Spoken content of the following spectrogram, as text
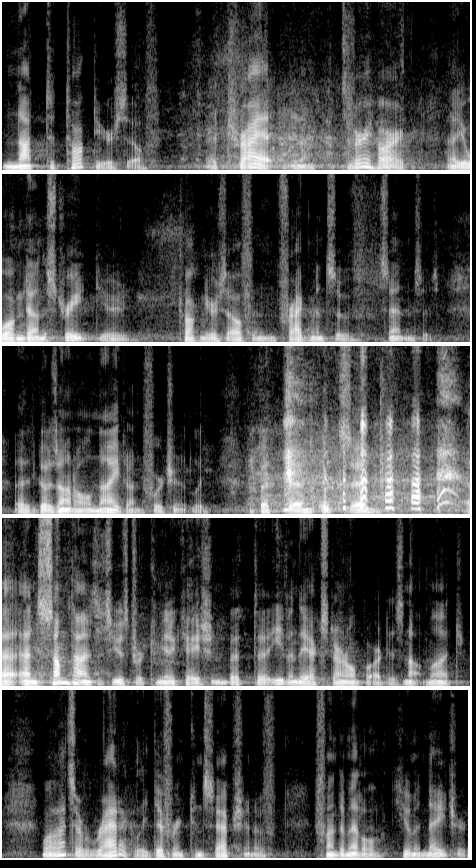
not to talk to yourself. Uh, try it, you know, it's very hard. Uh, you're walking down the street, you're talking to yourself in fragments of sentences. Uh, it goes on all night, unfortunately. But uh, uh, uh, and sometimes it's used for communication, but even the external part is not much. Well, that's a radically different conception of fundamental human nature.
